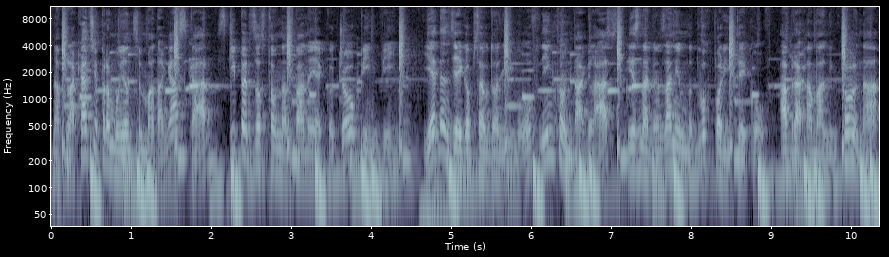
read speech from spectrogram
Na plakacie promującym Madagaskar Skipper został nazwany jako Joe Pingwin. Jeden z jego pseudonimów, Lincoln Douglas, jest nawiązaniem do dwóch polityków, Abrahama Lincolna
